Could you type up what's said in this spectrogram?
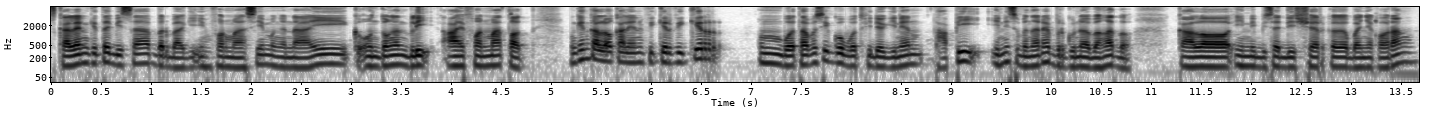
Sekalian kita bisa berbagi informasi mengenai keuntungan beli iPhone Matot. Mungkin kalau kalian pikir-pikir, hmm, buat apa sih gue buat video ginian? Tapi ini sebenarnya berguna banget loh. Kalau ini bisa di-share ke banyak orang,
